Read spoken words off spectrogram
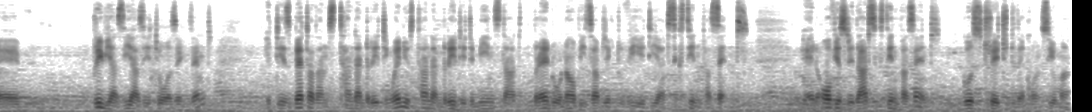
Uh, previous years it was exempt it is better than standard rating. When you standard rate, it means that bread will now be subject to VAT at 16%. And obviously that 16% goes straight to the consumer.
